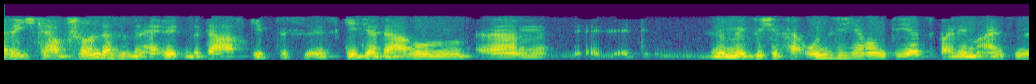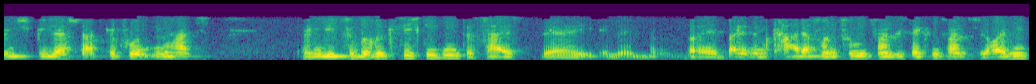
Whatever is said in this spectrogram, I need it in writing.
Also ich glaube schon, dass es einen erhöhten Bedarf gibt. Es, es geht ja darum, ähm, eine mögliche Verunsicherung, die jetzt bei dem einzelnen Spieler stattgefunden hat, irgendwie zu berücksichtigen. Das heißt, äh, bei, bei einem Kader von 25, 26 Leuten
